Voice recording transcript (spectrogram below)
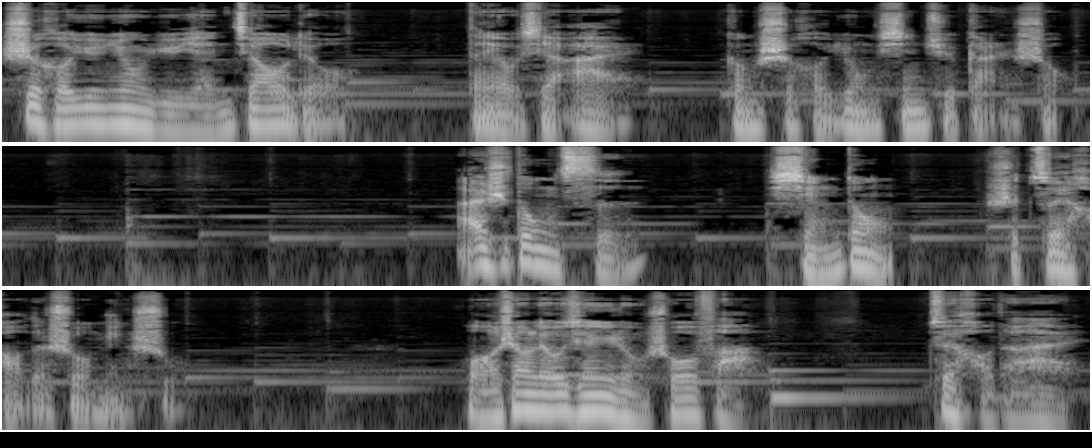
适合运用语言交流，但有些爱，更适合用心去感受。爱是动词，行动是最好的说明书。网上流行一种说法：最好的爱，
